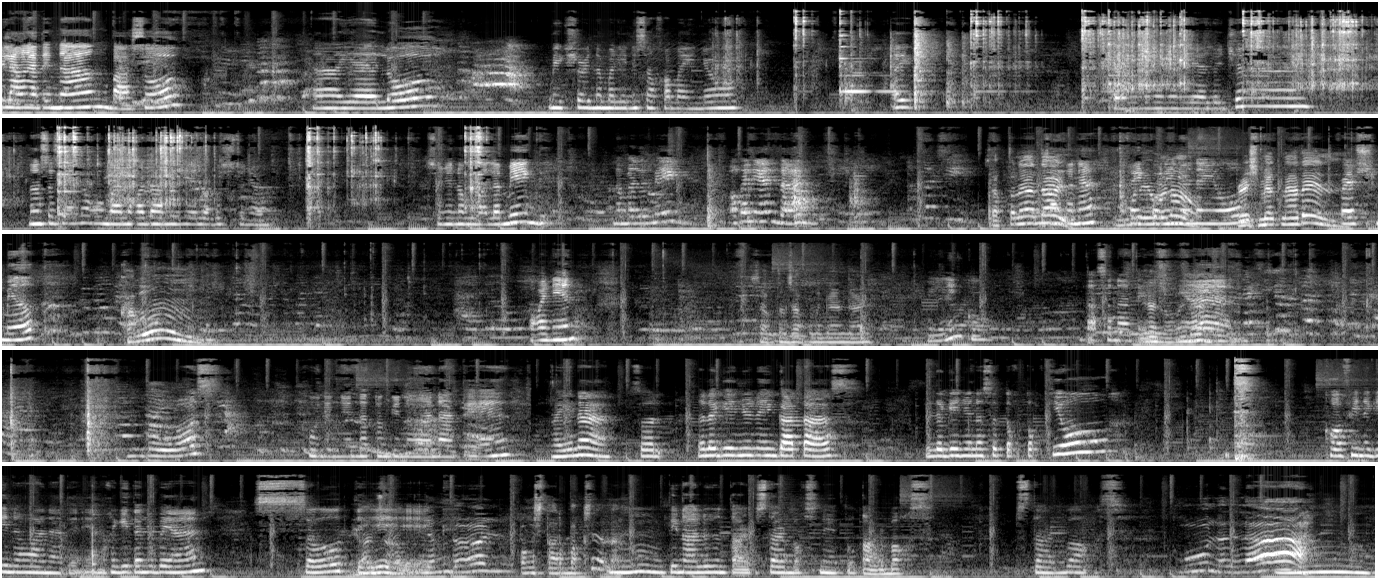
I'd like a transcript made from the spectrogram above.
kailangan natin ng baso, ah, yellow, make sure na malinis ang kamay nyo. Ay, Tayo naman ng yellow dyan. Nasa sa inyo kung gaano kadaming yellow gusto nyo. Gusto nyo ng malamig. Na malamig. Okay na yan, Dad. Sakto na yan, Dal. Saka na. Okay, yung ano? na yung Fresh milk natin. fresh milk. Kaboom! Okay na yan? Sakto-sakto na ba yan, Dal? Piling ko. Tasa natin. Yan, okay na. Yan. Tapos, kunin nyo na itong ginawa natin. Ngayon na. So, nalagyan nyo na yung gatas. Nilagyan nyo na sa tuktok yung coffee na ginawa natin. Ayan, nakikita nyo ba yan? So Yan, sarap thick. yan. Pang Starbucks yan, ah. Mm, tinalo ng tar- Starbucks nito. Starbucks. Starbucks. Oh, lala! Mm.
